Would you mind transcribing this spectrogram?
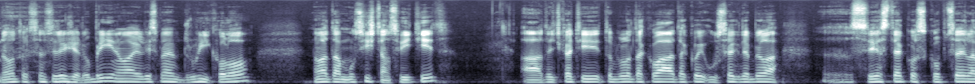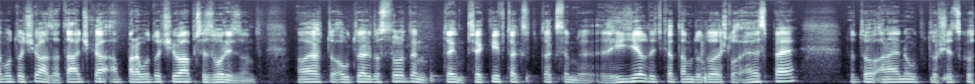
No, tak jsem si řekl, že dobrý, no a jeli jsme v druhý kolo, no a tam musíš tam svítit a teďka ti, to bylo taková, takový úsek, kde byla Eh, sjezd jako z kopce, levotočivá zatáčka a pravotočivá přes horizont. No a to auto, jak dostalo ten, ten překyv, tak, tak jsem řídil, teďka tam do toho šlo ESP, do toho a najednou to všechno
